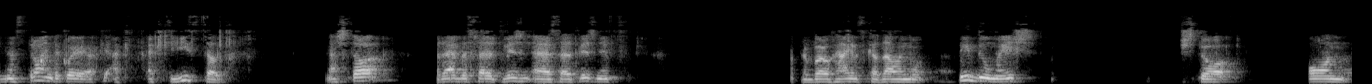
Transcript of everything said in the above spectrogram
настроен такой активист целый. На что Рэбе Саратвижнев, Рабарухагин сказал ему, ты думаешь, что он,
